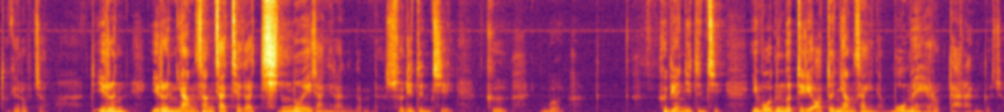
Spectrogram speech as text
더 괴롭죠. 이런 이런 양상 자체가 진노의 잔이라는 겁니다. 술이든지 그 뭐 흡연이든지 이 모든 것들이 어떤 양상이냐 몸에 해롭다라는 거죠.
